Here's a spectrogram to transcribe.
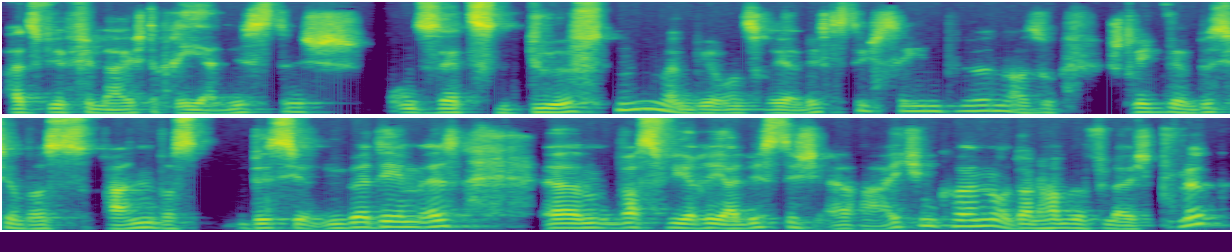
als wir vielleicht realistisch uns setzen dürften, wenn wir uns realistisch sehen würden. Also streben wir ein bisschen was an, was ein bisschen über dem ist, ähm, was wir realistisch erreichen können. Und dann haben wir vielleicht Glück.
